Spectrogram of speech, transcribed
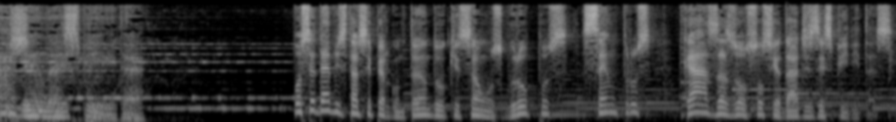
Agenda Espírita. Você deve estar se perguntando o que são os grupos, centros, casas ou sociedades espíritas.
